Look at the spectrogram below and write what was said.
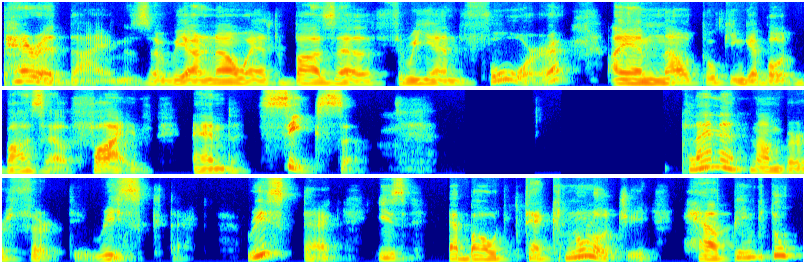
paradigms. We are now at Basel 3 and 4. I am now talking about Basel 5 and 6. Planet number 30, Risk Tech. Risk Tech is about technology helping to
